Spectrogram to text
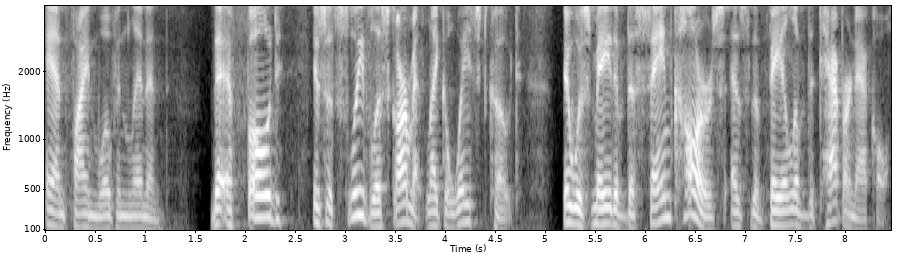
and fine woven linen. The ephod is a sleeveless garment like a waistcoat. It was made of the same colors as the veil of the tabernacle,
